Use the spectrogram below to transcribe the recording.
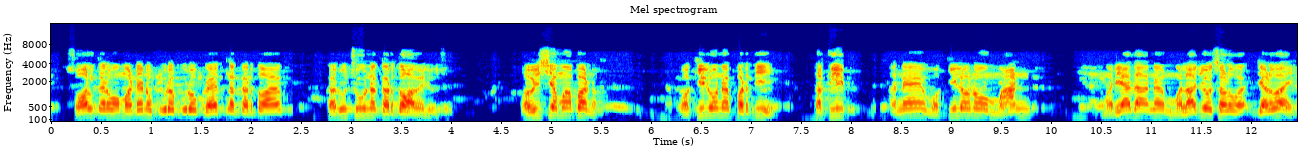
સોલ્વ કરવા માટેનો પૂરેપૂરો પ્રયત્ન કરતો આવ- કરું છું અને કરતો આવેલો છું. ભવિષ્યમાં પણ વકીલોને પડતી તકલીફ અને વકીલોનો માન, મર્યાદા અને મલાજો જળવાય.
